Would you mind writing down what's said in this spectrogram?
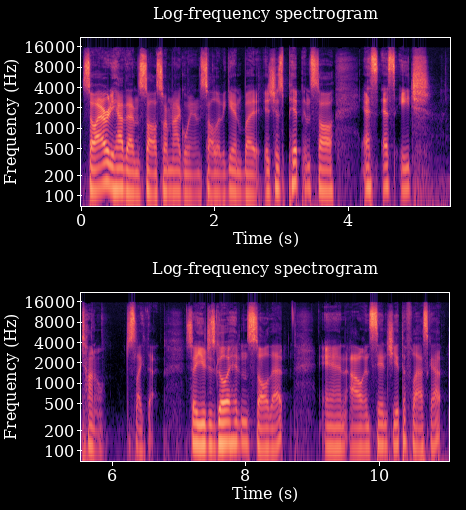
So I already have that installed, so I'm not going to install it again, but it's just pip install SSH tunnel, just like that. So you just go ahead and install that, and I'll instantiate the Flask app.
